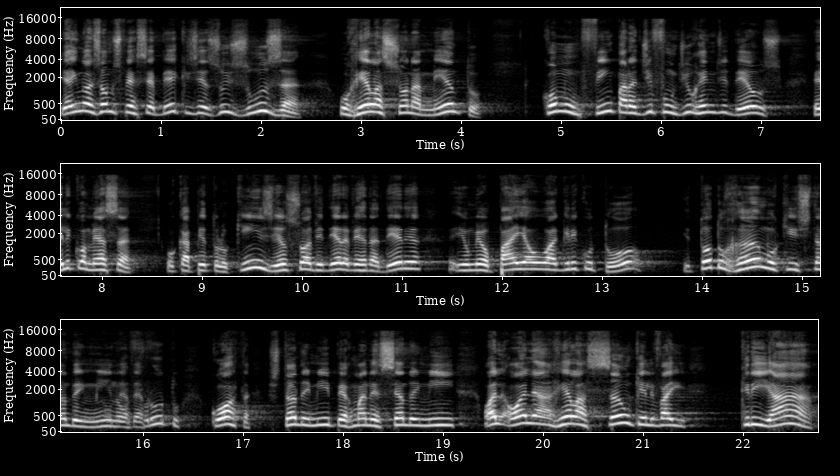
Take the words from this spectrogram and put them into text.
E aí nós vamos perceber que Jesus usa o relacionamento como um fim para difundir o reino de Deus. Ele começa o capítulo 15: Eu sou a videira verdadeira e o meu pai é o agricultor. E todo ramo que estando em mim não der fruto, corta, estando em mim permanecendo em mim. Olha, olha a relação que ele vai criar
